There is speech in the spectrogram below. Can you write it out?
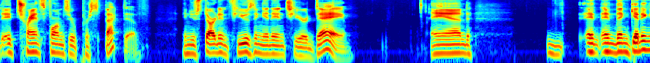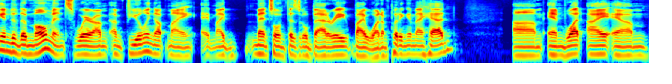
it transforms your perspective, and you start infusing it into your day, and and and then getting into the moments where I'm I'm fueling up my my mental and physical battery by what I'm putting in my head, um, and what I am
